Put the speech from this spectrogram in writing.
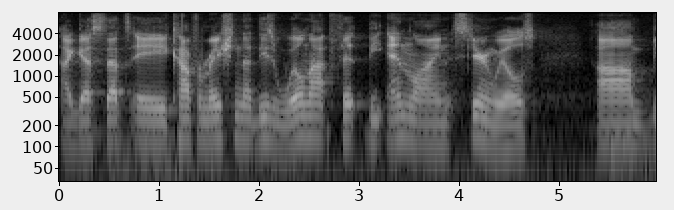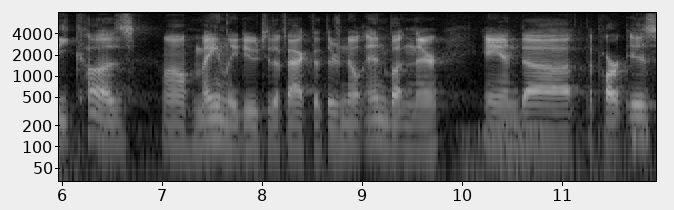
I guess that's a confirmation that these will not fit the N-line steering wheels um, because, well, mainly due to the fact that there's no N button there and uh, the part is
